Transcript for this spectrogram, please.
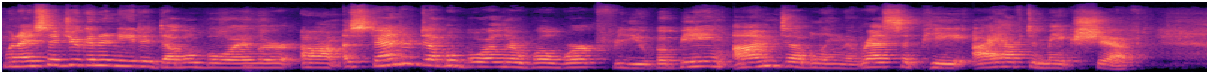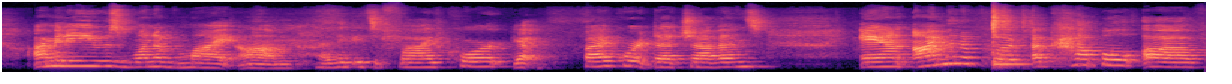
When I said you're going to need a double boiler, um, a standard double boiler will work for you, but being I'm doubling the recipe, I have to make shift. I'm going to use one of my, um, I think it's a five quart, yep, five quart Dutch ovens. And I'm going to put a couple of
